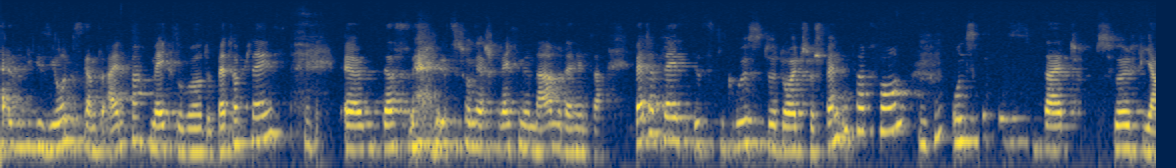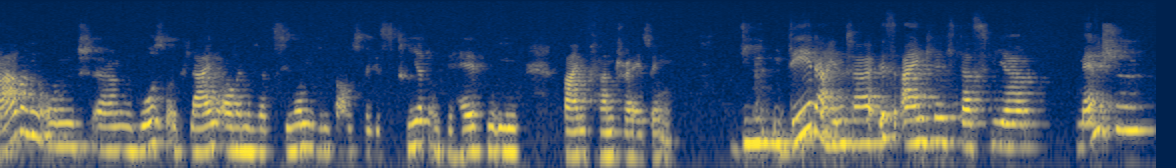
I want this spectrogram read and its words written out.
Also die Vision ist ganz einfach, Make the World a Better Place. Ähm, das ist schon der sprechende Name dahinter. Better Place ist die größte deutsche Spendenplattform. Mhm. Uns gibt es seit zwölf Jahren und ähm, große und kleine Organisationen sind bei uns registriert und wir helfen ihnen beim Fundraising. Die Idee dahinter ist eigentlich, dass wir Menschen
